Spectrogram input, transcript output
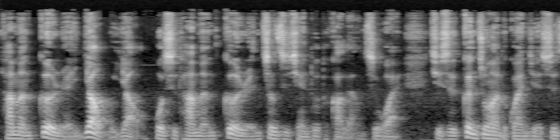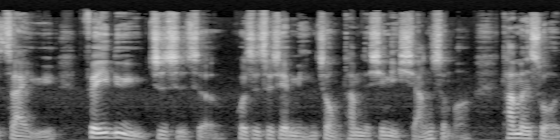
他们个人要不要，或是他们个人政治前途的考量之外，其实更重要的关键是在于非绿支持者或是这些民众，他们的心里想什么，他们所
